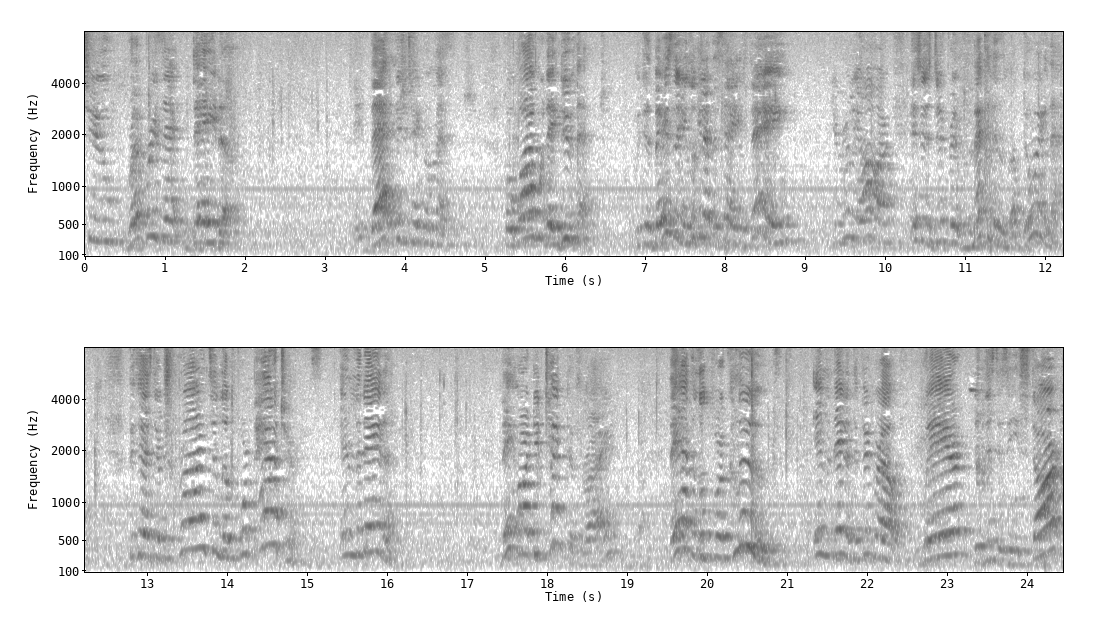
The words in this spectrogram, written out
to represent data. Okay, That is your take-home message. But why would they do that? Because basically, you're looking at the same thing, You really are. It's just different mechanisms of doing that. Because they're trying to look for patterns in the data. They are detectives, right? They have to look for clues in the data to figure out where did this disease start,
